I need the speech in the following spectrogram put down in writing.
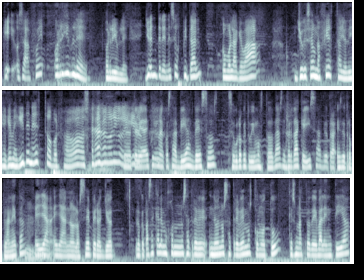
que, o sea, fue horrible, horrible. Yo entré en ese hospital como la que va yo que sé, a una fiesta, yo dije que me quiten esto, por favor. O sea, Pero te voy a decir una cosa, días de esos seguro que tuvimos todas. Es verdad que Isa es de, otra, es de otro planeta, ella, ella no lo sé, pero yo... Lo que pasa es que a lo mejor no nos, atreve, no nos atrevemos como tú, que es un acto de valentía,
